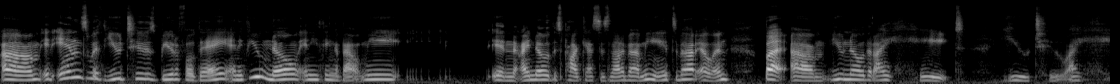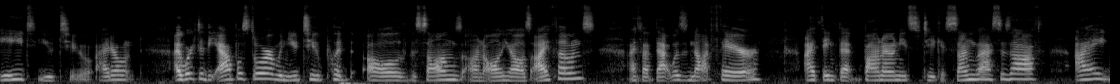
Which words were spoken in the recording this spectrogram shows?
Um, it ends with U2's Beautiful Day, and if you know anything about me, and I know this podcast is not about me, it's about Ellen, but um, you know that I hate U2. I hate U2. I don't. I worked at the Apple store when U2 put all of the songs on all y'all's iPhones. I thought that was not fair. I think that Bono needs to take his sunglasses off. I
